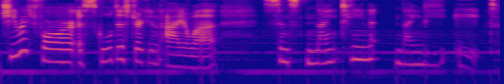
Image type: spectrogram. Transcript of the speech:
she worked for a school district in Iowa since 1998.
